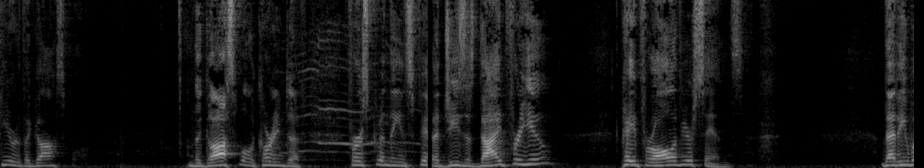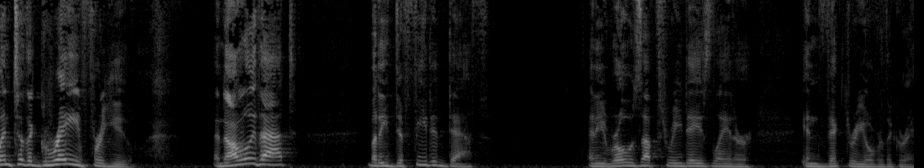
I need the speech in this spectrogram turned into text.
hear the gospel. The gospel, according to 1 Corinthians 5, that Jesus died for you, paid for all of your sins that he went to the grave for you. And not only that, but he defeated death. And he rose up three days later in victory over the grave.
